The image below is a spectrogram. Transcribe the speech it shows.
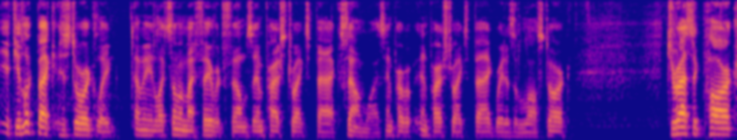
if you look back historically, I mean, like some of my favorite films, Empire Strikes Back, sound wise, Empire, Empire Strikes Back, Raiders of the Lost Ark, Jurassic Park,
